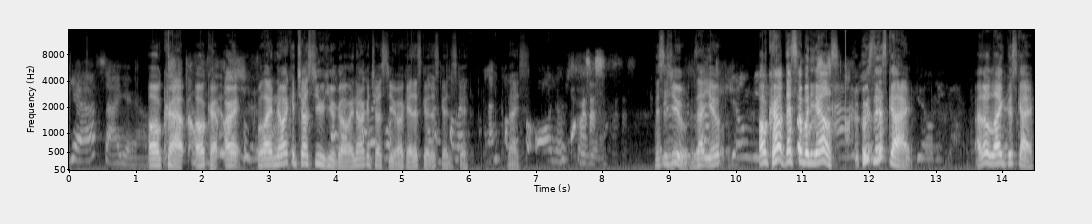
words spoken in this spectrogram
Yes, I am. Oh crap. Oh crap. All right. Well, I know I can trust you, Hugo. I know I can trust you. Okay, that's good. That's good. That's good. And I'm Nice. For all your What was this? This is you. Is that you? Oh crap, that's somebody else. Who's this guy? Kill me. I don't like this guy.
